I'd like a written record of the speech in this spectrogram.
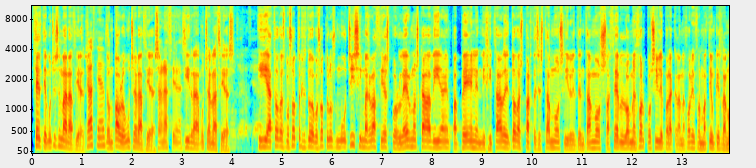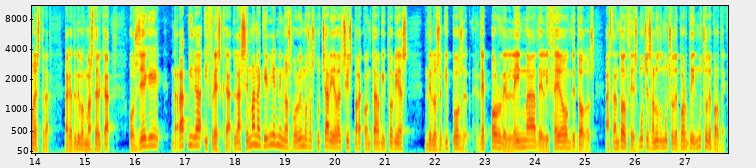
Celtia, muchísimas gracias. Gracias. Don Pablo, muchas gracias. Muchas gracias. Irra, muchas gracias. Y a todas vosotras y todos vosotros, muchísimas gracias por leernos cada día en papel, en digital, en todas partes estamos y lo intentamos hacer lo mejor posible para que la mejor información, que es la nuestra, la que tenemos más cerca, os llegue rápida y fresca. La semana que viene nos volvemos a escuchar y a ver si es para contar victorias de los equipos del Depor, del Leima, del Liceo, de todos. Hasta entonces, mucha salud, mucho deporte y mucho deporte.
